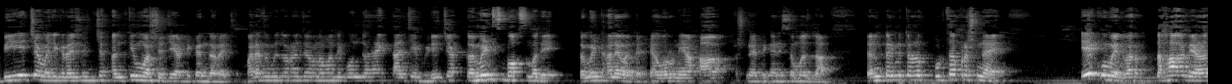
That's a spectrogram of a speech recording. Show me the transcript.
बीएच्या म्हणजे ग्रॅज्युएशनच्या अंतिम वर्षाचे या ठिकाणी धरायचे? बऱ्याच उमेदवारांच्या मनामध्ये गोंधळ आहे. कालच्या व्हिडिओच्या कमेंट्स बॉक्समध्ये कमेंट आल्या होत्या. त्यावरून या हा प्रश्न या ठिकाणी समजला. त्यानंतर मित्रांनो पुढचा प्रश्न आहे. एक उमेदवार दहा वेळा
